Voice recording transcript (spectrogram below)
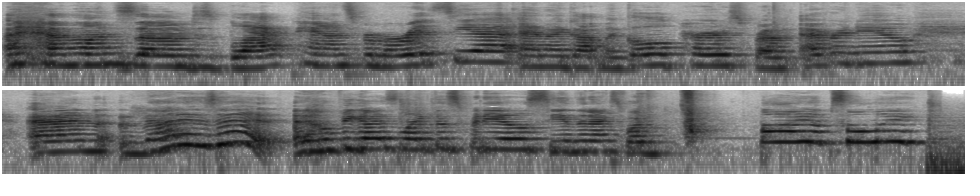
I have on some just black pants from Aritzia, and I got my gold purse from Evernew, and that is it. I hope you guys like this video. See you in the next one. Bye, I'm so late.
